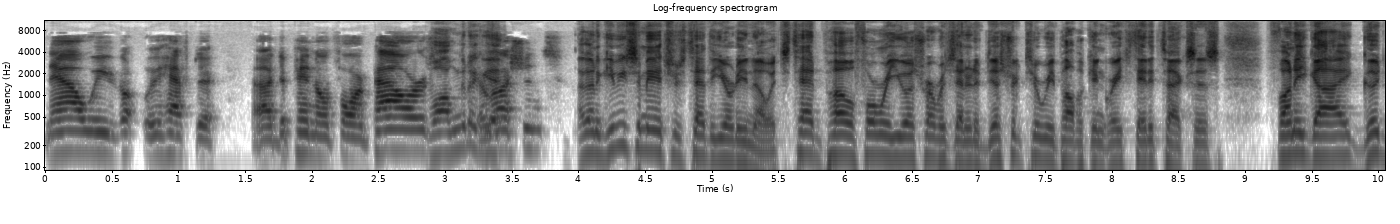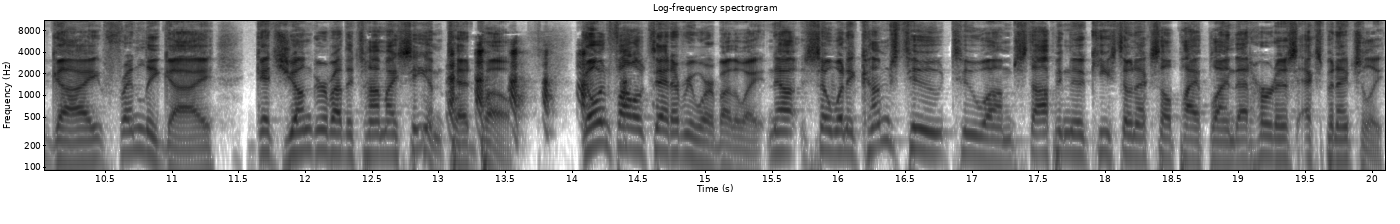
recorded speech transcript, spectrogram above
now we we have to uh, depend on foreign powers, Well, I'm gonna get- Russians. I'm going to give you some answers, Ted, that you already know. It's Ted Poe, former U.S. Representative, District 2 Republican, great state of Texas. Funny guy, good guy, friendly guy. Gets younger by the time I see him, Ted Poe. Go and follow Ted everywhere, by the way. Now, so when it comes to to um, stopping the Keystone XL pipeline, that hurt us exponentially.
